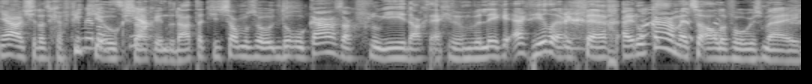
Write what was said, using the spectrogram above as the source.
Ja, als je dat grafiekje ook zag, inderdaad, dat je het allemaal zo door elkaar zag vloeien. Je dacht echt, we liggen echt heel erg ver uit elkaar met z'n allen, volgens mij.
